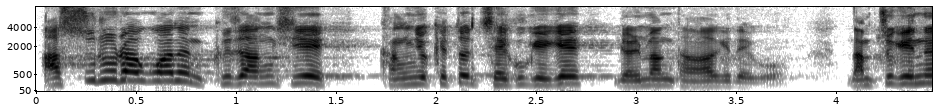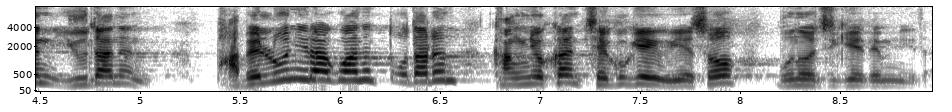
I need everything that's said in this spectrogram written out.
아수르라고 하는 그 당시에 강력했던 제국에게 멸망당하게 되고 남쪽에 있는 유다는 바벨론이라고 하는 또 다른 강력한 제국에 의해서 무너지게 됩니다.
